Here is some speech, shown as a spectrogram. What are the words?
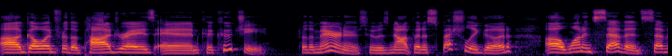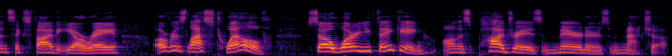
uh, going for the Padres and Kikuchi for the Mariners, who has not been especially good. Uh, one and seven, 7.65 ERA over his last 12. So, what are you thinking on this Padres Mariners matchup?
